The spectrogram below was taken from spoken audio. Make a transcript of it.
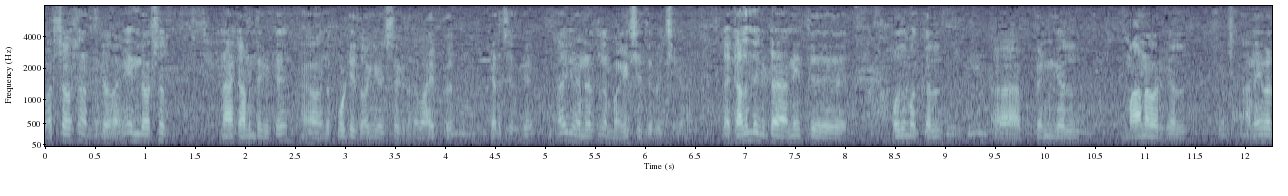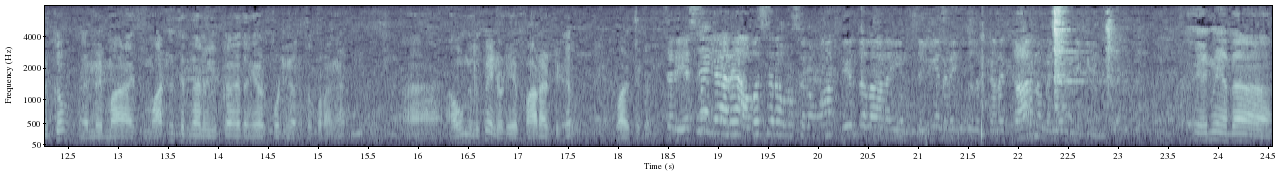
வருஷ வருஷம் வருஷம் நடத்திட்டு வராங்க. இந்த வருஷம் நான் கலந்துக்கிட்டு அந்த போட்டியை வச்சிருக்கிற அந்த வாய்ப்பு கிடைச்சிருக்கு. அதுக்கு இந்த நேரத்தில் மகிழ்ச்சி தெரிவிச்சுக்கிறேன். கலந்துக்கிட்ட அனைத்து பொதுமக்கள் பெண்கள் மாணவர்கள் அனைவருக்கும் அதே மாதிரி மா- இப்ப மாற்றுத்திறனாளிகளுக்காக தனியாக ஒரு போட்டி நடத்த போறாங்க. ஆஹ், அவங்களுக்கும் என்னுடைய பாராட்டுகள் வாழ்த்துக்கள். அவசர அவசரமா தேர்தல் ஆணையம் செய்ய நினைப்பதற்கான காரணம் என்ன நினைக்கிறீங்க? சார் ஏற்கனவே தான்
